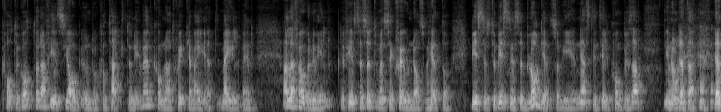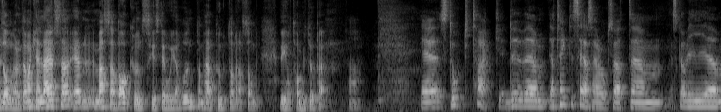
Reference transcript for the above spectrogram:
kort och gott och där finns jag under kontakt och ni är välkomna att skicka mig ett mail med alla frågor ni vill. Det finns dessutom en sektion då som heter Business to Business-bloggen så vi är nästan till kompisar inom detta, detta område. Där man kan läsa en massa bakgrundshistoria runt de här punkterna som vi har tagit upp här. Ja. Eh, Stort tack. Du, eh, jag tänkte säga så här också att eh, ska vi, eh,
